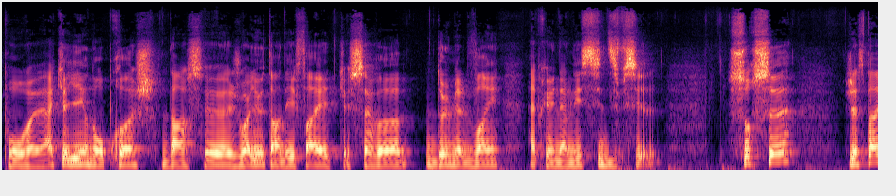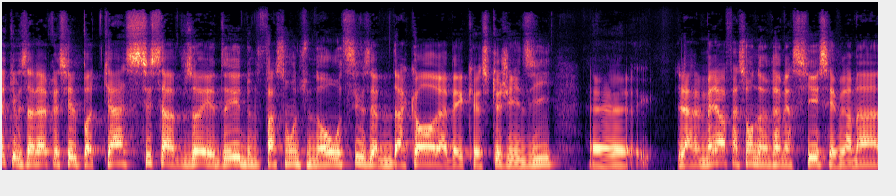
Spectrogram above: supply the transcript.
pour euh, accueillir nos proches dans ce joyeux temps des fêtes que sera 2020 après une année si difficile. Sur ce, j'espère que vous avez apprécié le podcast. Si ça vous a aidé d'une façon ou d'une autre, si vous êtes d'accord avec ce que j'ai dit, euh, la meilleure façon de me remercier, c'est vraiment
